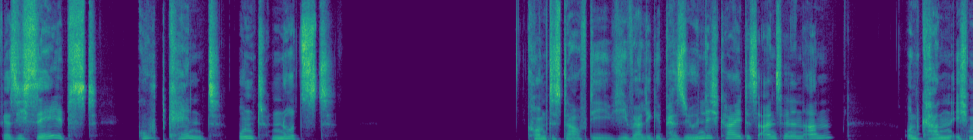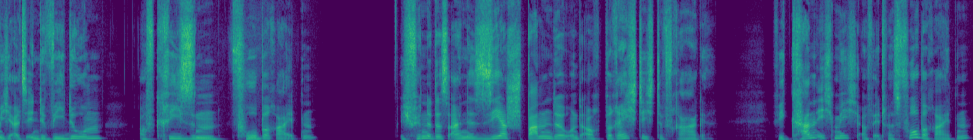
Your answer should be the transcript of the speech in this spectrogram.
wer sich selbst gut kennt und nutzt. Kommt es da auf die jeweilige Persönlichkeit des Einzelnen an? Und kann ich mich als Individuum auf Krisen vorbereiten? Ich finde das eine sehr spannende und auch berechtigte Frage. Wie kann ich mich auf etwas vorbereiten,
